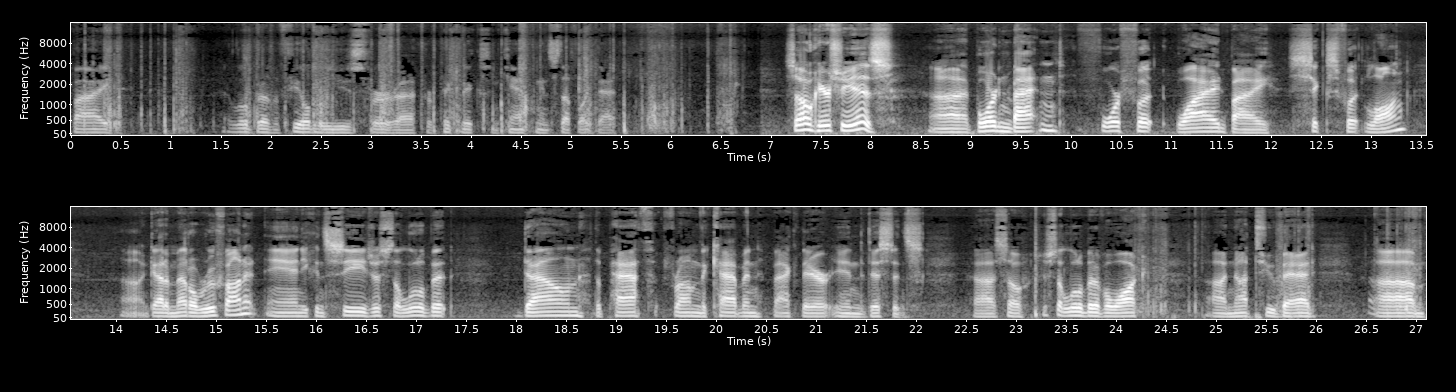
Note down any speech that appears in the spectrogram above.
by a little bit of a field we use for uh, for picnics and camping and stuff like that. So here she is, uh, board and battened, four foot wide by six foot long. Uh, got a metal roof on it, and you can see just a little bit down the path from the cabin back there in the distance. Uh, so just a little bit of a walk, uh, not too bad. Um,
